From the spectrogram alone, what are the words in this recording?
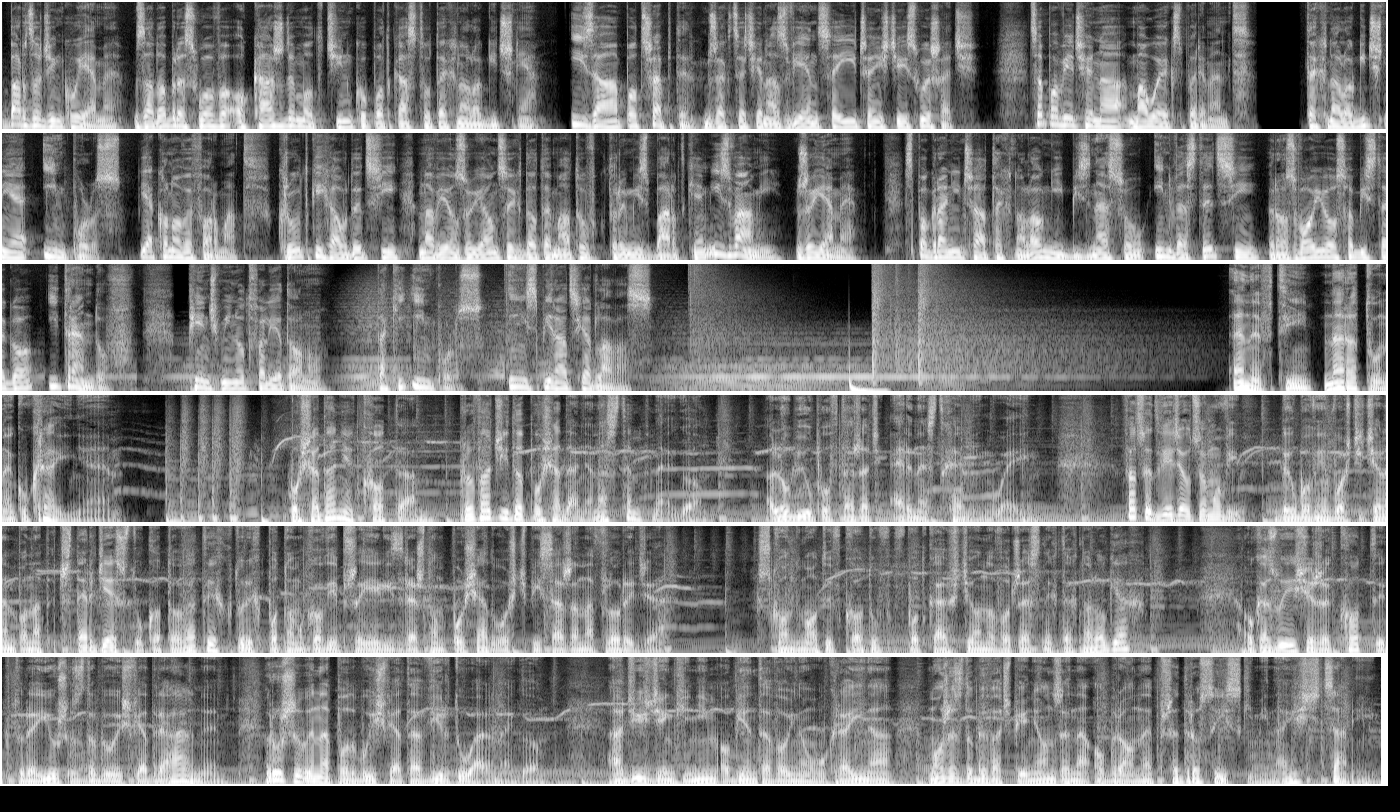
Bardzo dziękujemy za dobre słowo o każdym odcinku podcastu Technologicznie i za podszepty, że chcecie nas więcej i częściej słyszeć. Co powiecie na mały eksperyment? Technologicznie Impuls, jako nowy format krótkich audycji nawiązujących do tematów, którymi z Bartkiem i z Wami żyjemy. Z pogranicza technologii, biznesu, inwestycji, rozwoju osobistego i trendów. 5 minut felietonu. Taki impuls, inspiracja dla Was. NFT na ratunek Ukrainie. Posiadanie kota prowadzi do posiadania następnego. Lubił powtarzać Ernest Hemingway. Facet wiedział, co mówi. Był bowiem właścicielem ponad 40 kotowatych, których potomkowie przejęli zresztą posiadłość pisarza na Florydzie. Skąd motyw kotów w podcaście o nowoczesnych technologiach? Okazuje się, że koty, które już zdobyły świat realny, ruszyły na podbój świata wirtualnego. A dziś dzięki nim objęta wojną Ukraina może zdobywać pieniądze na obronę przed rosyjskimi najeźdźcami.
